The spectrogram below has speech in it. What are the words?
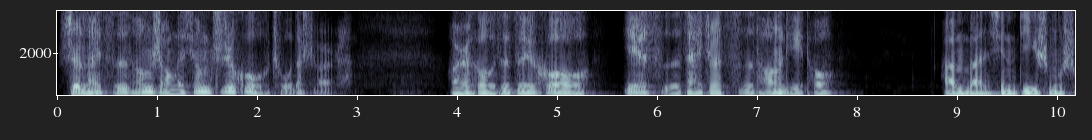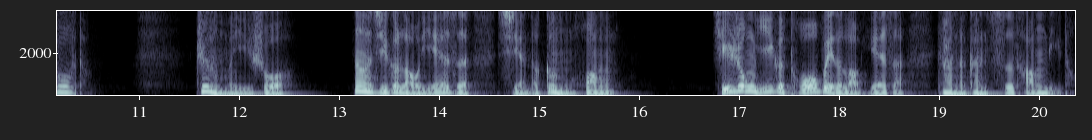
是来祠堂上了香之后出的事儿了，二狗子最后也死在这祠堂里头。韩半仙低声说道。这么一说，那几个老爷子显得更慌了。其中一个驼背的老爷子看了看祠堂里头，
